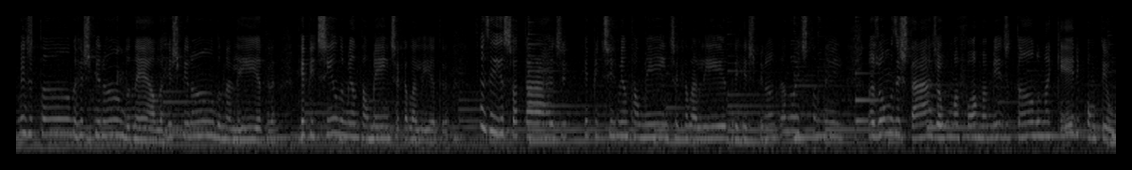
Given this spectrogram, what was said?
meditando, respirando nela, respirando na letra, repetindo mentalmente aquela letra. Fazer isso à tarde, repetir mentalmente aquela letra e respirando à noite também. Nós vamos estar de alguma forma meditando naquele conteúdo.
